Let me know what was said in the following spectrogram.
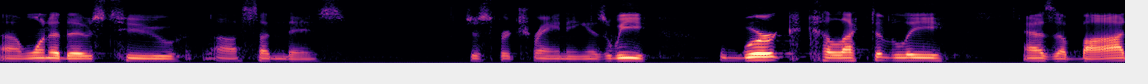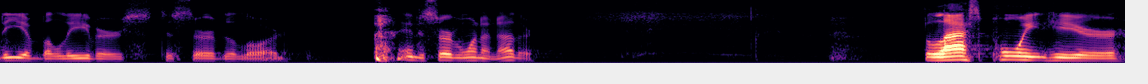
uh, one of those two uh, Sundays just for training as we work collectively as a body of believers to serve the Lord and to serve one another. The last point here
